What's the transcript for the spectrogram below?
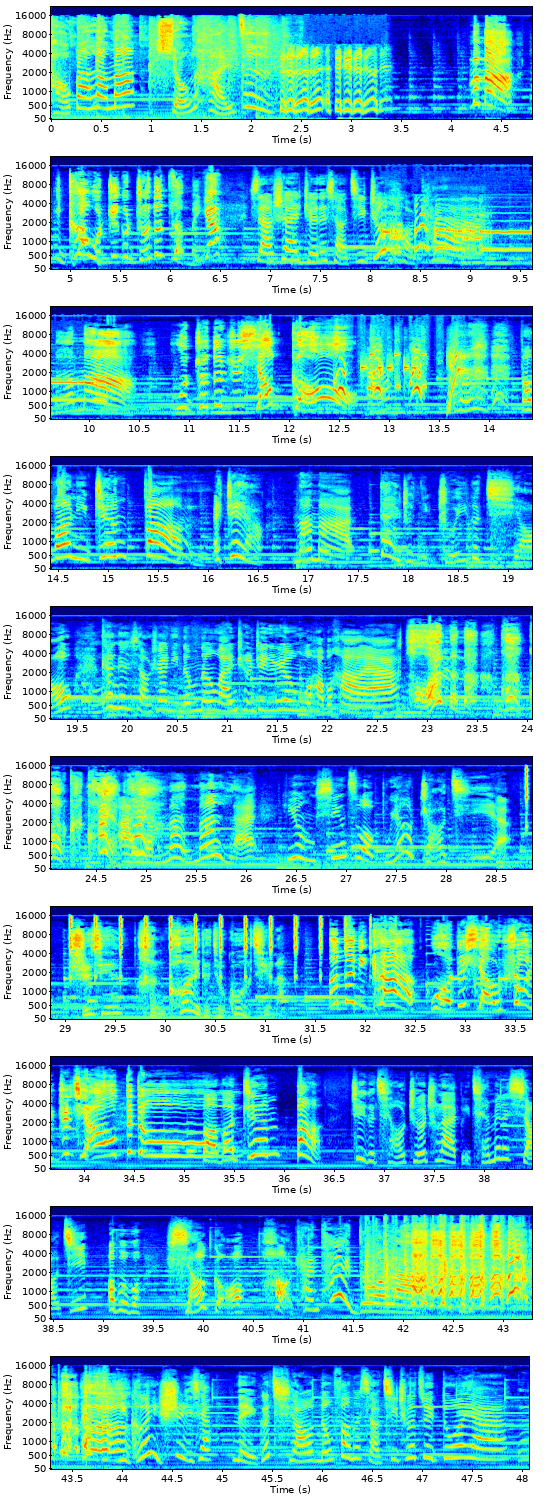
潮爸辣妈熊孩子。妈妈，你看我这个折的怎么样？小帅折的小鸡真好看。妈妈，我折的是小狗。宝宝，你真棒！哎，这样，妈妈带着你折一个桥，看看小帅你能不能完成这个任务，好不好呀？好啊，妈妈，快快快快呀！哎呀，慢慢来，用心做，不要着急。时间很快的就过去了。妈妈，你看我的小帅之桥，噔噔！宝宝真棒，这个桥折出来比前面的小鸡哦不不小狗好看太多了。试一下哪个桥能放的小汽车最多呀？嗯，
